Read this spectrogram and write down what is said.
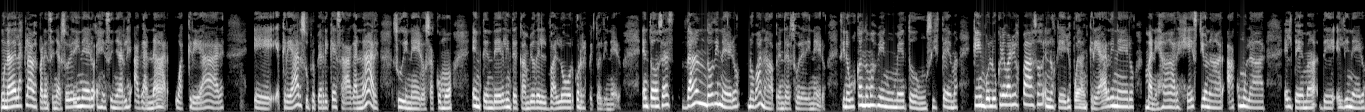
Una de las claves para enseñar sobre dinero es enseñarles a ganar o a crear eh, crear su propia riqueza, a ganar su dinero, o sea, cómo entender el intercambio del valor con respecto al dinero. Entonces, dando dinero, no van a aprender sobre dinero, sino buscando más bien un método, un sistema que involucre varios pasos en los que ellos puedan crear dinero, manejar, gestionar, acumular el tema del dinero,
